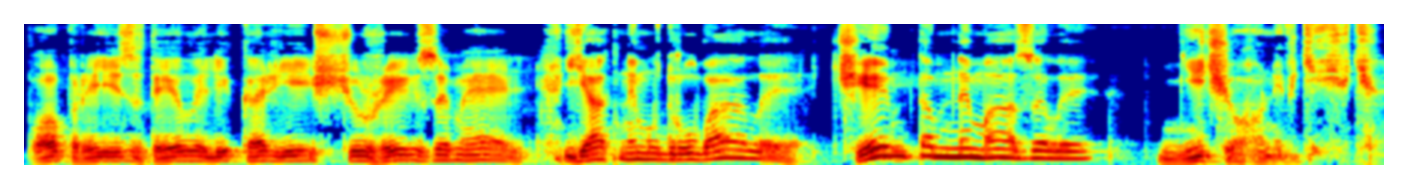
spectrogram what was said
Поприїздили лікарі з чужих земель, як не мудрували, чим там не мазали, нічого не вдіють.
